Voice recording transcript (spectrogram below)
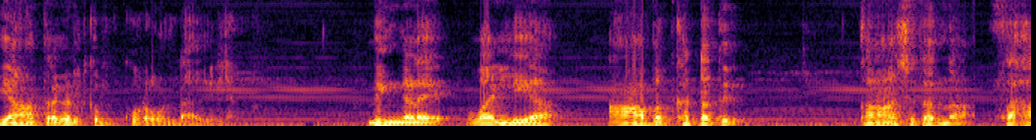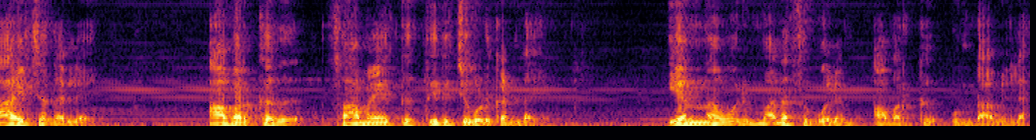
യാത്രകൾക്കും കുറവുണ്ടാവില്ല നിങ്ങളെ വലിയ ആപത്ഘട്ടത്തിൽ കാശ് തന്ന സഹായിച്ചതല്ലേ? അവർക്കത് സമയത്ത് തിരിച്ചു കൊടുക്കണ്ടേ? എന്ന ഒരു മനസ്സ് പോലും അവർക്ക് ഉണ്ടാവില്ല.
